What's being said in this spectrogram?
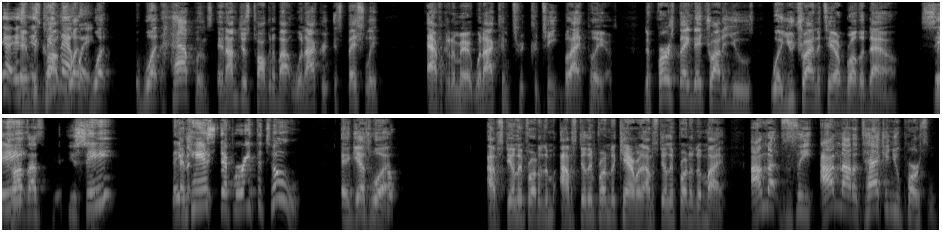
Yeah, yeah it's, and because what, way. what what happens, and I'm just talking about when I, especially African American, when I can critique black players, the first thing they try to use, well, you trying to tear a brother down. See, because I, you see, they and, can't separate the two. And guess what? I'm still in front of them. I'm still in front of the camera. I'm still in front of the mic. I'm not see. I'm not attacking you personally.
